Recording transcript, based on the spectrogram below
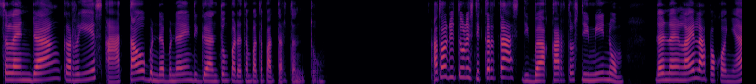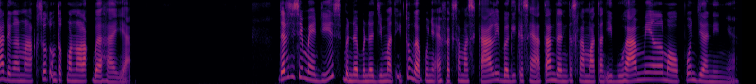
Selendang, keris, atau benda-benda yang digantung pada tempat-tempat tertentu. Atau ditulis di kertas, dibakar terus diminum, dan lain-lain lah pokoknya dengan maksud untuk menolak bahaya. Dari sisi medis, benda-benda jimat itu nggak punya efek sama sekali bagi kesehatan dan keselamatan ibu hamil maupun janinnya.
